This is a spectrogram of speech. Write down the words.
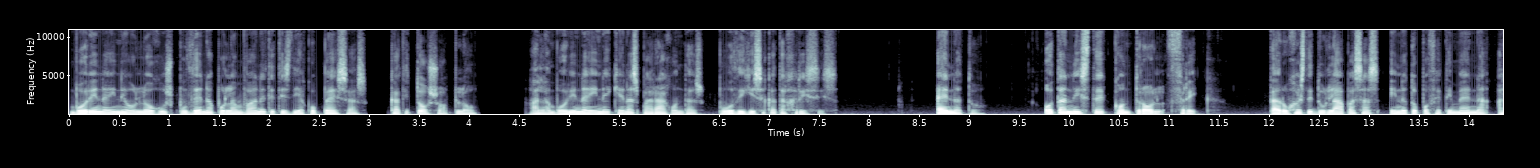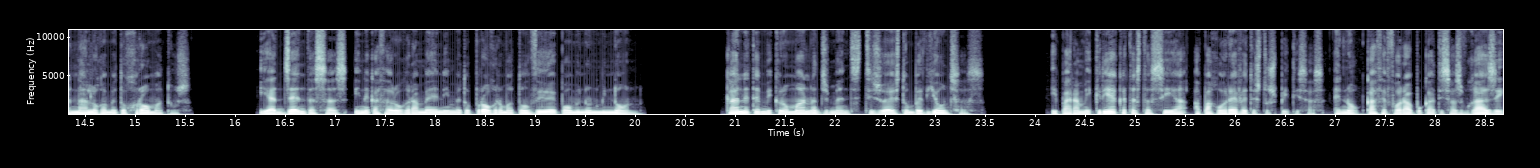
μπορεί να είναι ο λόγος που δεν απολαμβάνετε τις διακοπές σας, κάτι τόσο απλό, αλλά μπορεί να είναι και ένας παράγοντας που οδηγεί σε καταχρήσεις. Ένατο. Όταν είστε control freak. Τα ρούχα στην τουλάπα σας είναι τοποθετημένα ανάλογα με το χρώμα τους. Η ατζέντα σας είναι καθαρογραμμένη με το πρόγραμμα των δύο επόμενων μηνών. Κάνετε micromanagement στις ζωές των παιδιών σας. Η παραμικρή ακαταστασία απαγορεύεται στο σπίτι σας, ενώ κάθε φορά που κάτι σας βγάζει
